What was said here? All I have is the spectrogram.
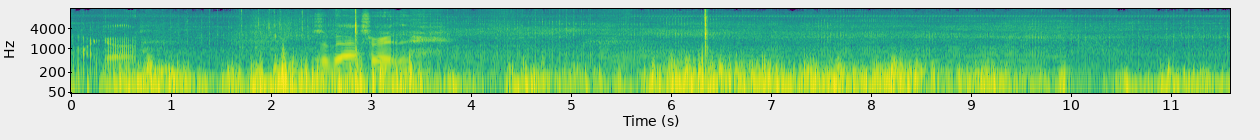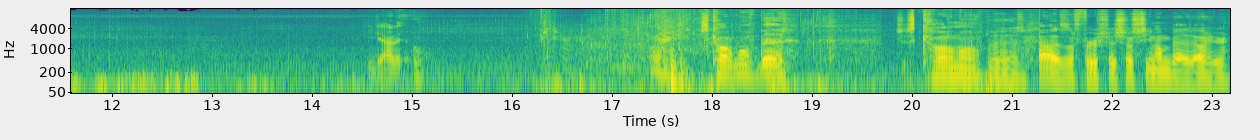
Oh my god. There's a bass right there. You got it. Oh. Just caught him off bed. Just caught him off bed. That was the first fish I've seen on bed out here.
